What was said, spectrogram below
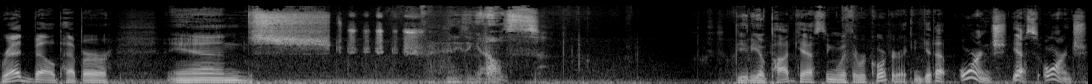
red bell pepper, and anything else. Beauty of podcasting with a recorder. I can get up. Orange. Yes, orange.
